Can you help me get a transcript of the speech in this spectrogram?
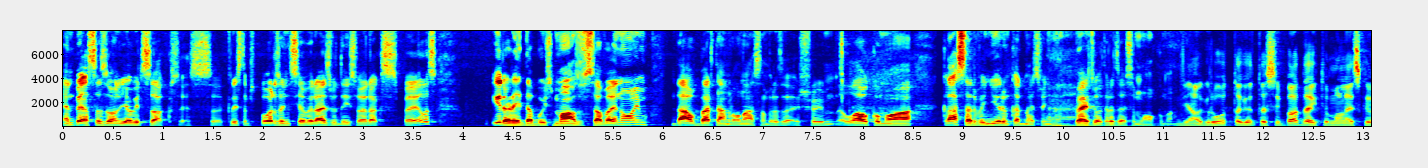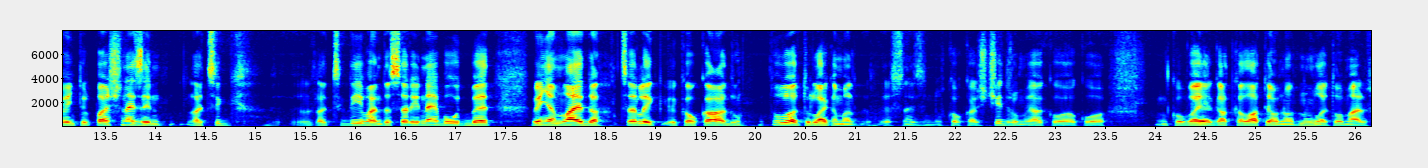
NBA sezona jau ir sākusies. Eh, Kristaps Porziņš jau ir aizvadījis vairākas spēles. Ir arī dabūjis mazu savainojumu. Dāvu Bērtānu vēl neesam redzējuši laukumā. Kas ar viņu ir un kad mēs viņu beidzot redzēsim laukumā? Jā, grūti tagad tas ir pateikt. Man liekas, ka viņi tur paši nezina, lai cik, lai cik dīvaini tas arī nebūtu. Bet viņam laida cerīgi kaut kādu, nu, tur laikam, es nezinu, kaut kādu šķidrumu, ja, ko, ko, ko vajag atkal atjaunot, nu, lai tomēr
